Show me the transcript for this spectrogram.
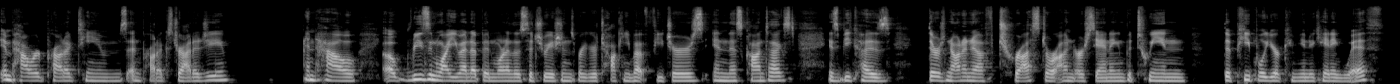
empowered product teams and product strategy and how a reason why you end up in one of those situations where you're talking about features in this context is because there's not enough trust or understanding between the people you're communicating with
